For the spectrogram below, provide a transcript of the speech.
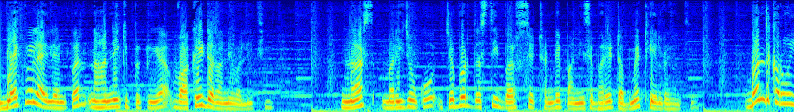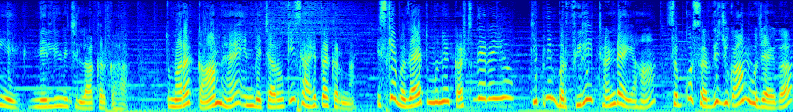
ब्लैकवेल आइलैंड पर नहाने की प्रक्रिया वाकई डराने वाली थी। नर्स मरीजों को ज़बरदस्ती बर्फ़ से ठंडे पानी से भरे टब में ठेल रही थी। बंद करो ये, नेली ने चिल्लाकर कहा। तुम्हारा काम है इन बेचारों की सहायता करना। इसके बजाय तुम उन्हें कष्ट दे रही हो। कितनी बर्फीली ठंड है यहाँ। सबको सर्दी जुकाम हो जाएगा।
